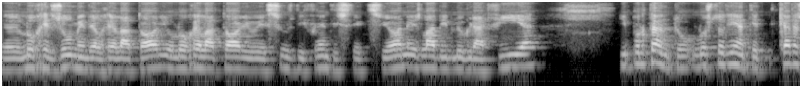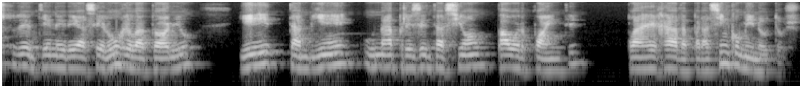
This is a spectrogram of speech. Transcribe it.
eh, o resumo do relatório, o relatório e suas diferentes secções, a bibliografia. E, portanto, o estudante, cada estudante tem de fazer um relatório e também uma apresentação PowerPoint planejada para cinco minutos.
